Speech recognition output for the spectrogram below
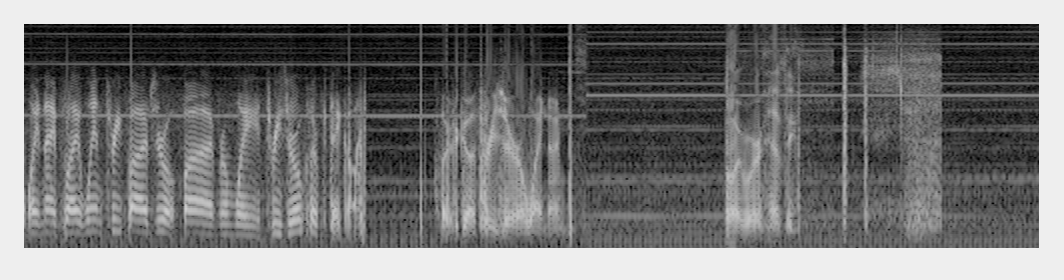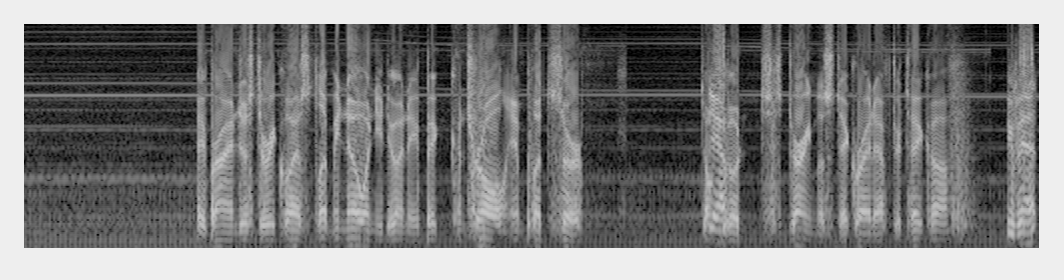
White Knight Flight, wind 3505, runway 30, clear for takeoff. Clear to go 30, White Knight. Boy, we're heavy. Hey, Brian, just a request. Let me know when you do any big control inputs, or don't Yep. go stirring the stick right after takeoff. You bet.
